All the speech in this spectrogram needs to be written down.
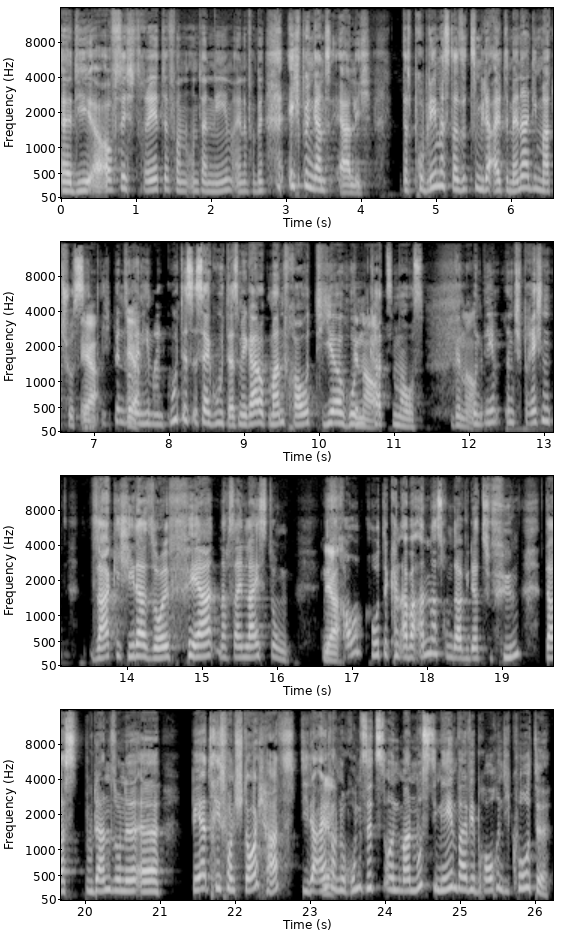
Äh, die Aufsichtsräte von Unternehmen eine Verbindung. Ich bin ganz ehrlich. Das Problem ist, da sitzen wieder alte Männer, die Machos sind. Ja. Ich bin so, Ja. wenn jemand gut ist, ist er gut. Das ist mir egal, ob Mann, Frau, Tier, Hund, Genau. Katze, Maus. Genau. Und dementsprechend sage ich, jeder soll fair nach seinen Leistungen. Eine Ja. Frauenquote kann aber andersrum da wieder zu fügen, dass du dann so eine äh, Beatrice von Storch hast, die da einfach Ja. nur rumsitzt und man muss die nehmen, weil wir brauchen die Quote.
